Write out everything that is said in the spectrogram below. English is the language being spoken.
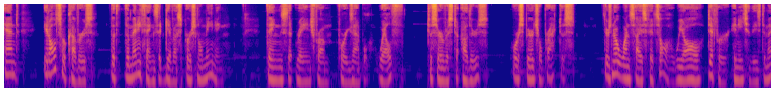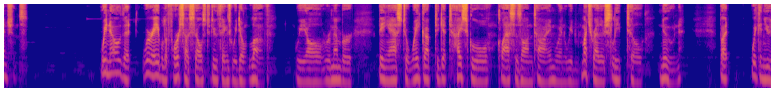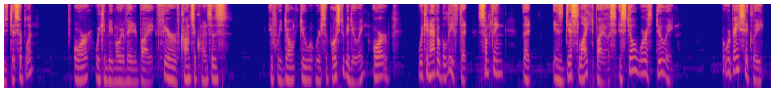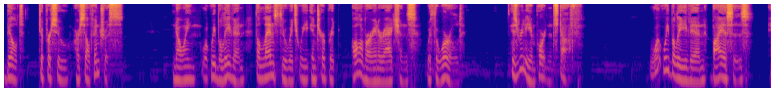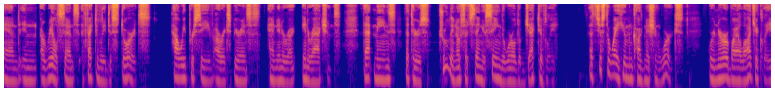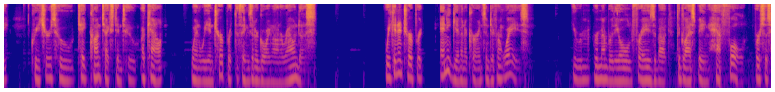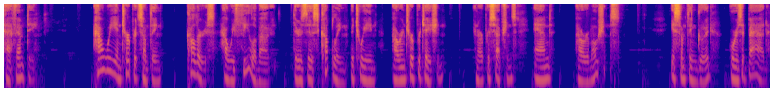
And it also covers the, the many things that give us personal meaning. Things that range from, for example, wealth to service to others or spiritual practice. There's no one size fits all. We all differ in each of these dimensions. We know that we're able to force ourselves to do things we don't love. We all remember being asked to wake up to get to high school classes on time when we'd much rather sleep till noon. But we can use discipline or we can be motivated by fear of consequences if we don't do what we're supposed to be doing. Or we can have a belief that something that is disliked by us is still worth doing. But we're basically built to pursue our self interests. Knowing what we believe in, the lens through which we interpret all of our interactions with the world, is really important stuff. What we believe in biases and in a real sense effectively distorts how we perceive our experiences and inter- interactions. That means that there's truly no such thing as seeing the world objectively. That's just the way human cognition works. We're neurobiologically creatures who take context into account when we interpret the things that are going on around us. We can interpret any given occurrence in different ways. You rem- remember the old phrase about the glass being half full versus half empty. How we interpret something colors how we feel about it. There's this coupling between our interpretation and our perceptions and our emotions. Is something good or is it bad?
